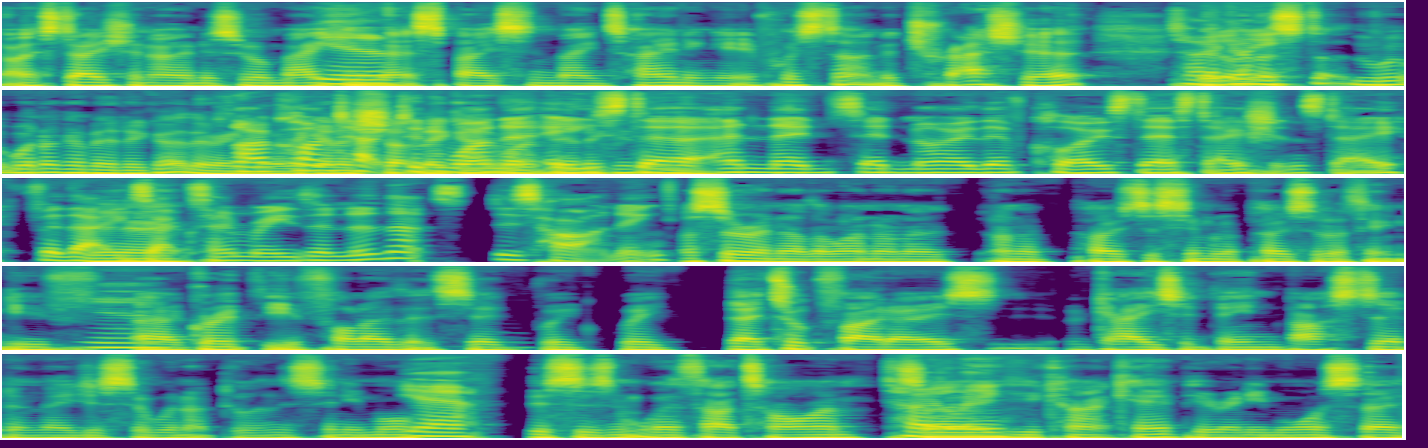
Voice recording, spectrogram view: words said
uh, station owners who are making Yeah. that space and maintaining it, if we're starting to trash it, totally. st- we're not going to be able to go there anymore. I contacted one at won't be able to Easter get in there. and they'd said no, they've closed their station stay for that Yeah. exact same reason. And that's disheartening. I saw another one on a on a post, a similar post that I think you've Yeah. uh, group that you follow that said we we they took photos, a gate had been busted, and they just said we're not doing this anymore. Yeah. This isn't worth our time. Totally. So you can't camp here anymore. So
